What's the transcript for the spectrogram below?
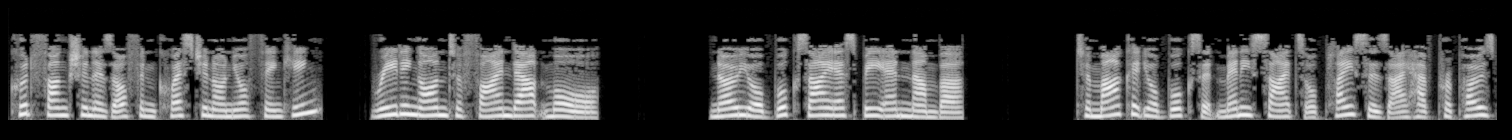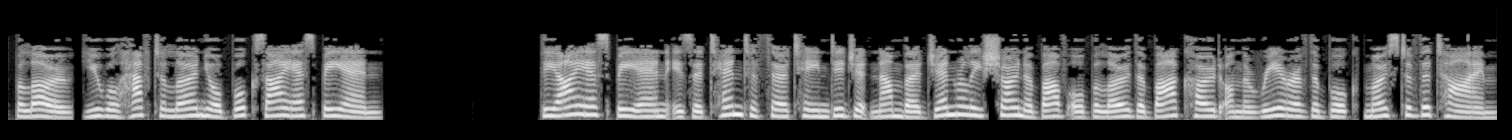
Could function as often question on your thinking? Reading on to find out more. Know your book's ISBN number. To market your books at many sites or places I have proposed below, you will have to learn your book's ISBN. The ISBN is a 10 to 13 digit number generally shown above or below the barcode on the rear of the book most of the time.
